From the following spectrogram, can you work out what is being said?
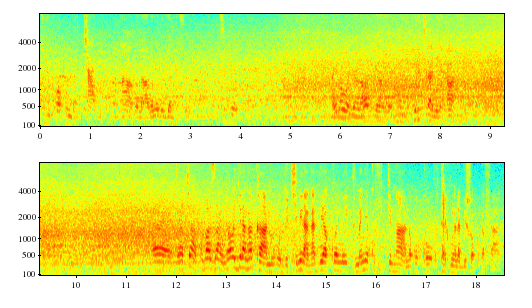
turi kubakunda cyane. Ntabwo nabona uburyo mbivuga. Sibyo? Hanyuma nkongera nkababwira ngo mudukurikiranire hafi. Eh, turacyakubaza ngaho ugira nk'akantu udukinira nka diyakoni tumenye ko ufite impano kuko utari kumwe na bishop gafaranga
